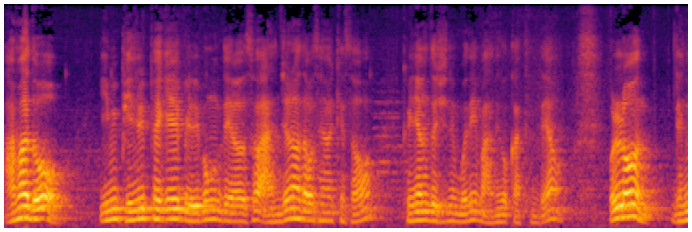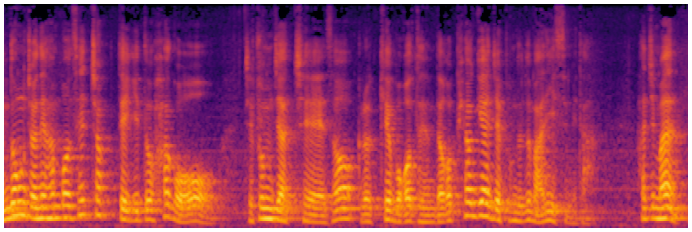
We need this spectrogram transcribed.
아마도 이미 비닐팩에 밀봉되어서 안전하다고 생각해서 그냥 드시는 분이 많은 것 같은데요. 물론 냉동 전에 한번 세척되기도 하고 제품 자체에서 그렇게 먹어도 된다고 표기한 제품들도 많이 있습니다. 하지만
